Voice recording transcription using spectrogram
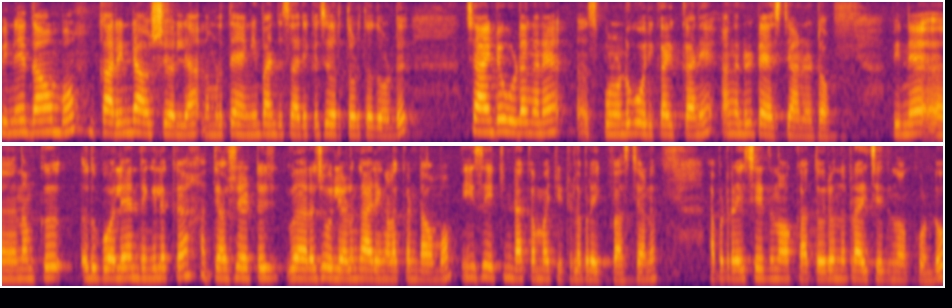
പിന്നെ ഇതാവുമ്പോൾ കറിന്റെ ആവശ്യമില്ല. നമ്മൾ തേങ്ങയും പഞ്ചസാരയൊക്കെ ചേർത്ത് കൊടുത്തതുകൊണ്ട് ചായന്റെ കൂടെ അങ്ങനെ സ്പൂൺ കൊണ്ട് കോരി കഴിക്കാൻ അങ്ങനെ ഒരു ടേസ്റ്റാണ് കേട്ടോ പിന്നെ നമുക്ക് ഇതുപോലെ എന്തെങ്കിലുമൊക്കെ അത്യാവശ്യമായിട്ട് വേറെ ജോലികളും കാര്യങ്ങളൊക്കെ ഉണ്ടാകുമ്പം ഈസി ആയിട്ട് ഉണ്ടാക്കാൻ പറ്റിയിട്ടുള്ള ബ്രേക്ക്ഫാസ്റ്റാണ് അപ്പോൾ ട്രൈ ചെയ്ത് നോക്കാത്തവരൊന്ന് ട്രൈ ചെയ്ത് നോക്കൊണ്ടു.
